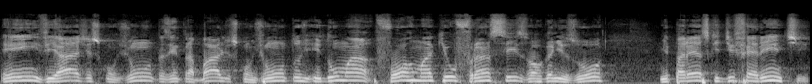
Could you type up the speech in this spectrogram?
em viagens conjuntas, em trabalhos conjuntos e de uma forma que o Francis organizou, me parece que diferente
